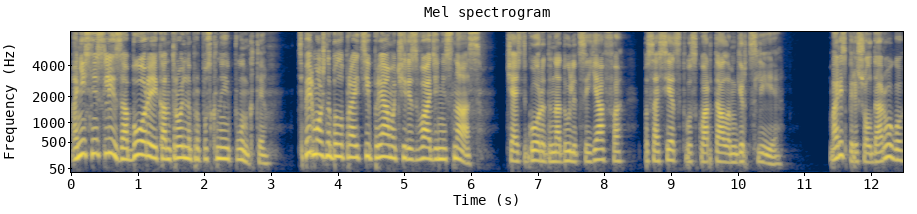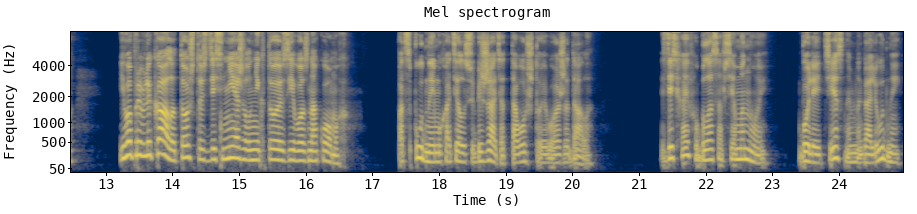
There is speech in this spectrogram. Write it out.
Они снесли заборы и контрольно-пропускные пункты. Теперь можно было пройти прямо через Вади-Неснас, часть города над улицей Яффа, по соседству с кварталом Герцлия. Морис перешел дорогу его привлекало то, что здесь не жил никто из его знакомых. Подспудно ему хотелось убежать от того, что его ожидало. Здесь Хайфа была совсем иной, более тесной, многолюдной.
